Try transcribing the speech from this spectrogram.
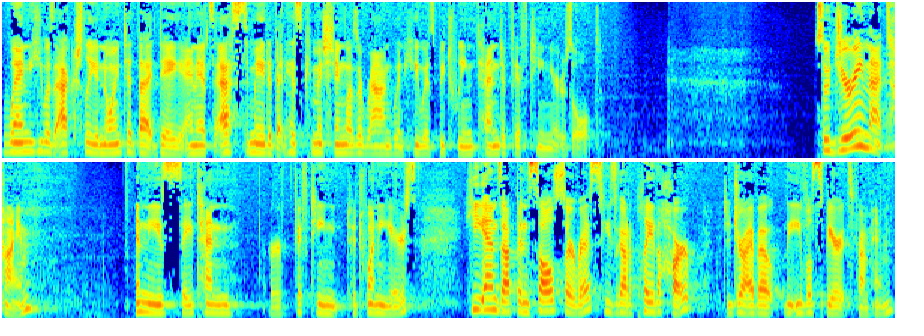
when he was actually anointed that day, and it's estimated that his commissioning was around when he was between 10 to 15 years old. So during that time, in these, say, 10 or 15 to 20 years, he ends up in Saul's service. He's got to play the harp to drive out the evil spirits from him.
